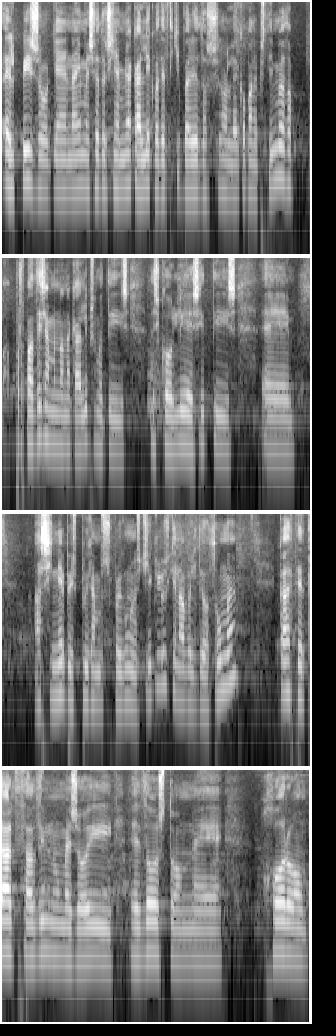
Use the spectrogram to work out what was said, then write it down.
ελπίζω και να είμαι αισιόδοξη για μια καλή εκπαιδευτική περίοδο στο Σύνολο Λαϊκό Πανεπιστήμιο. Θα προσπαθήσαμε να ανακαλύψουμε τις δυσκολίες ή τις ε, ασυνέπειες που είχαμε στους προηγούμενους κύκλους και να βελτιωθούμε. Κάθε Τετάρτη θα δίνουμε ζωή εδώ στον ε, χώρο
